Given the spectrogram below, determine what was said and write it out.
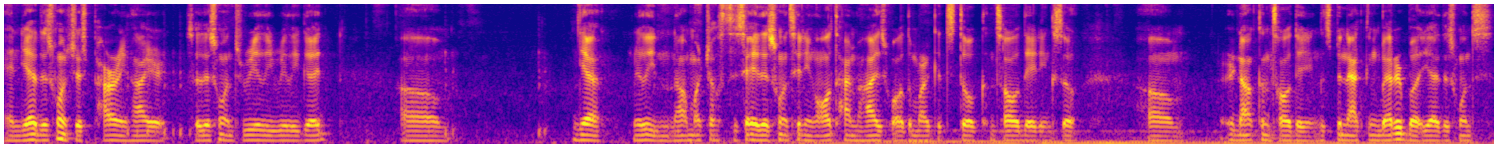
And yeah, this one's just powering higher, so this one's really really good. Um, yeah, really not much else to say. This one's hitting all-time highs while the market's still consolidating. So, um, or not consolidating. It's been acting better, but yeah, this one's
